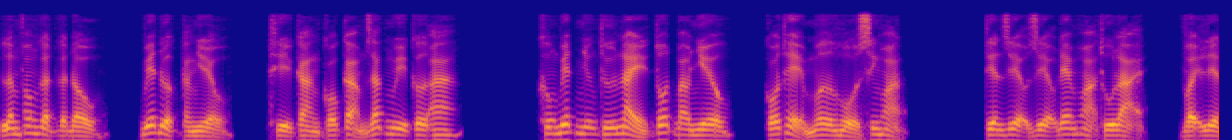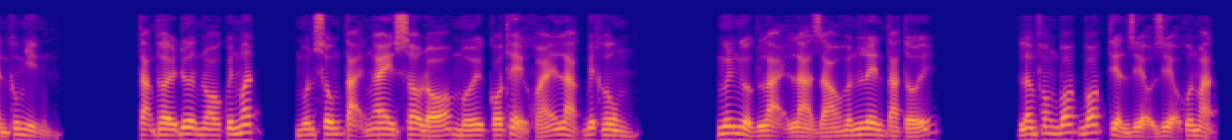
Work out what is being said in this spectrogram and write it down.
Lâm phong gật gật đầu, biết được càng nhiều, thì càng có cảm giác nguy cơ a. Không biết những thứ này tốt bao nhiêu, có thể mơ hồ sinh hoạt. Tiền diệu diệu đem họa thu lại, vậy liền không nhìn. Tạm thời đưa nó quên mất, muốn sống tại ngay sau đó mới có thể khoái lạc biết không? Ngươi ngược lại là giáo huấn lên ta tới. Lâm phong bóp bóp tiền rượu rượu khuôn mặt.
